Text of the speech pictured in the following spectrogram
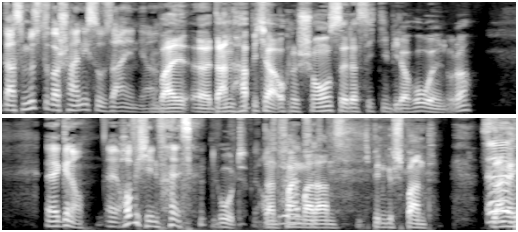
Das müsste wahrscheinlich so sein, ja. Weil äh, dann habe ich ja auch eine Chance, dass sich die wiederholen, oder? Äh, genau, äh, hoffe ich jedenfalls. Gut, dann fang mal an. Ich bin gespannt. Ist Äh, lange her,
